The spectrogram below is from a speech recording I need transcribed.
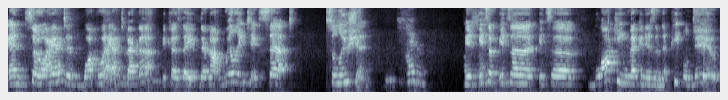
And so I have to walk away. I have to back up because they, they're not willing to accept solution. Mm-hmm. A It, it's a it's a it's a blocking mechanism that people do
